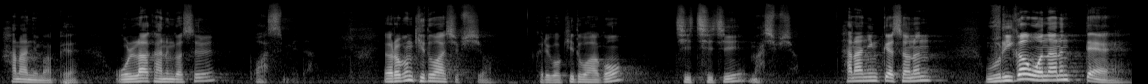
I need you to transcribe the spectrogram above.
하나님 앞에 올라가는 것을 보았습니다. 여러분 기도하십시오. 그리고 기도하고 지치지 마십시오. 하나님께서는 우리가 원하는 때,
